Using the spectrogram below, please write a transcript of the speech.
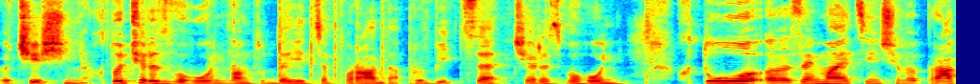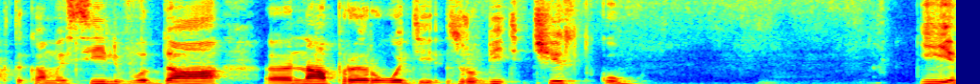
очищення. Хто через вогонь, вам тут дається порада, робіть це через вогонь. Хто е, займається іншими практиками, сіль, вода е, на природі, зробіть чистку. І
